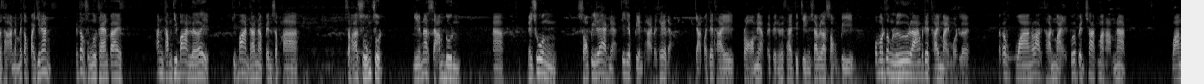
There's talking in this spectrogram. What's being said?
สถานไม่ต้องไปที่นั่น ไม่ต้องส่งตัวแทนไป ท่านทำที่บ้านเลย ที่บ้านท่านนะเป็นสภาสภาสูงสุด มีอำนาจสามดุลในช่วงสองปีแรกเนี่ยที่จะเปลี่ยนถ่ายประเทศอะจากประเทศไทยปลอมเนี่ยไปเป็นประเทศไทยจริงใช้เวลาสองปี เพราะมันต้องรื้อล้างประเทศไทยใหม่หมดเลย แล้วก็วางรากฐานใหม่ เพื่อเป็นชาติมหาอำนาจ วาง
